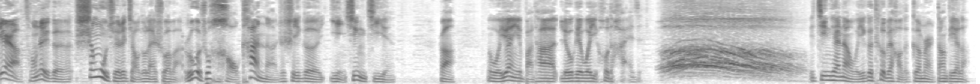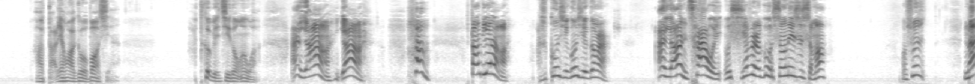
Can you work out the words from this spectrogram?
其实啊，从这个生物学的角度来说吧，如果说好看呢，这是一个隐性基因，是吧？我愿意把它留给我以后的孩子。今天呢，我一个特别好的哥们儿当爹了，啊，打电话给我报喜，特别激动问我：“哎杨杨，哈，当爹了！说恭喜恭喜，哥们儿！哎杨，你猜我我媳妇儿给我生的是什么？我说男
